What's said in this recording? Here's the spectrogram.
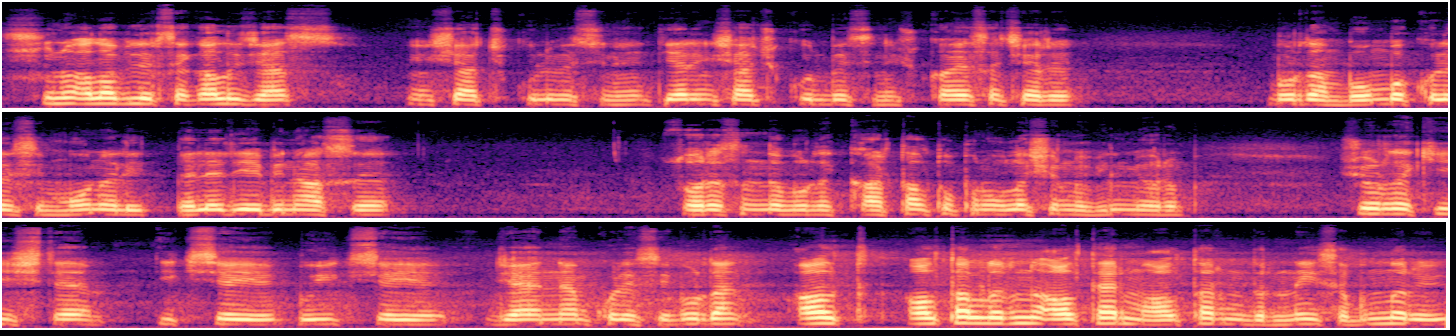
şunu alabilirsek alacağız inşaatçı kulübesini, diğer inşaatçı kulübesini, şu kaya saçarı, buradan bomba kulesi, monolit, belediye binası, sonrasında buradaki kartal topuna ulaşır mı bilmiyorum. Şuradaki işte X'yi, bu X'yi, cehennem kulesi, buradan alt altarlarını alter mi, altar mıdır neyse bunları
